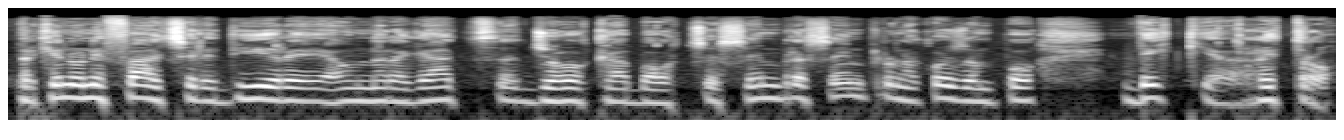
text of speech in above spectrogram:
perché non è facile dire a una ragazza gioca a bocce, sembra sempre una cosa un po' vecchia, retro.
